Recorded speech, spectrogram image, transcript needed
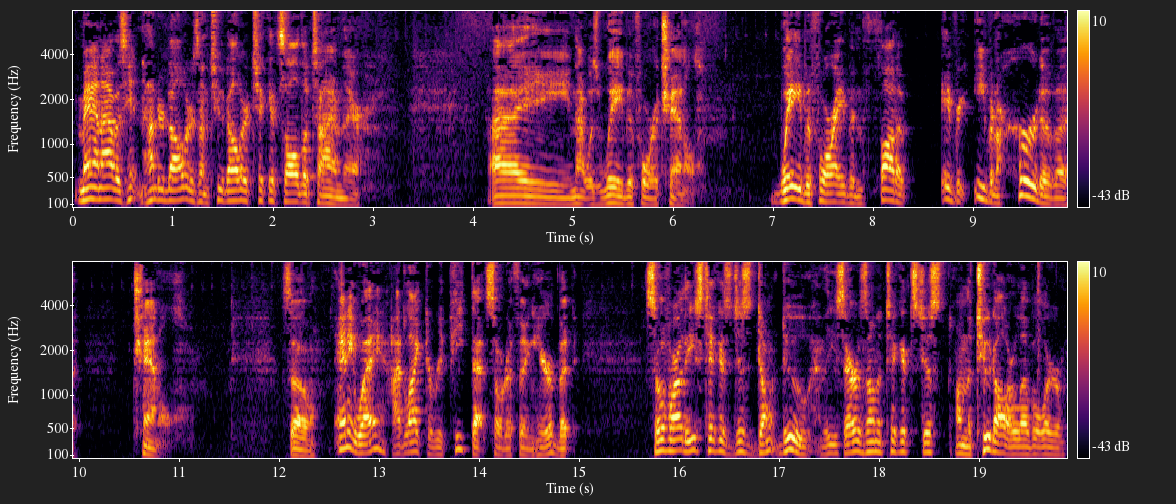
Man, I was hitting $100 on $2 tickets all the time there. I, that was way before a channel. Way before I even thought of, ever, even heard of a channel. So, anyway, I'd like to repeat that sort of thing here, but so far, these tickets just don't do. These Arizona tickets, just on the $2 level, are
